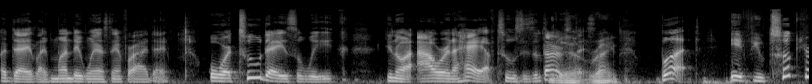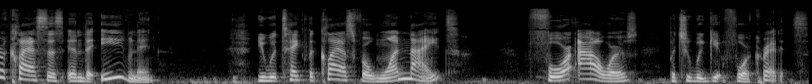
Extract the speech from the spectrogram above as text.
a day, like Monday, Wednesday, and Friday, or two days a week, you know, an hour and a half, Tuesdays and Thursdays. Yeah, right. But if you took your classes in the evening, you would take the class for one night, four hours, but you would get four credits.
